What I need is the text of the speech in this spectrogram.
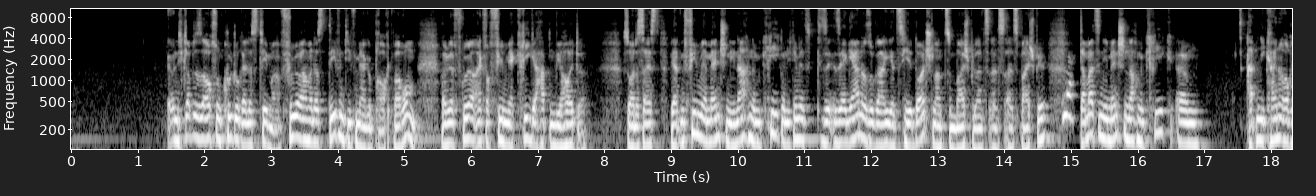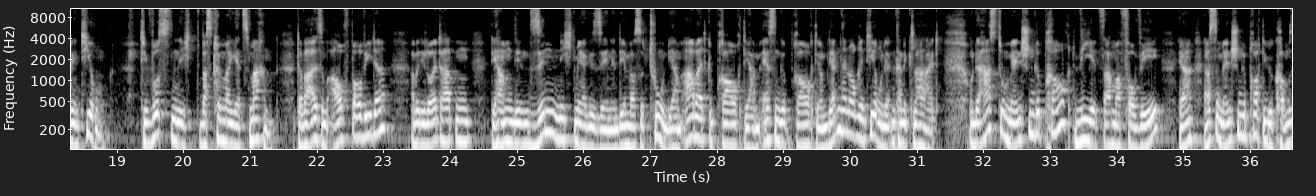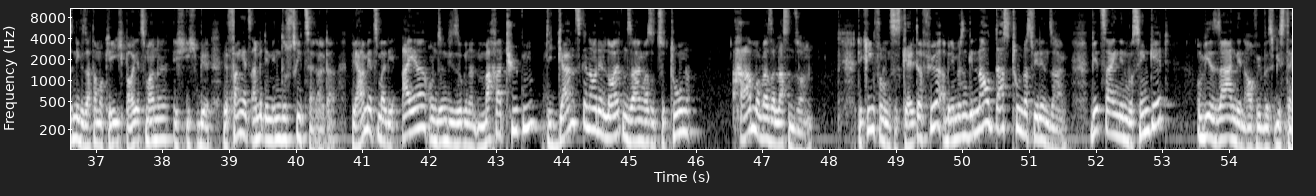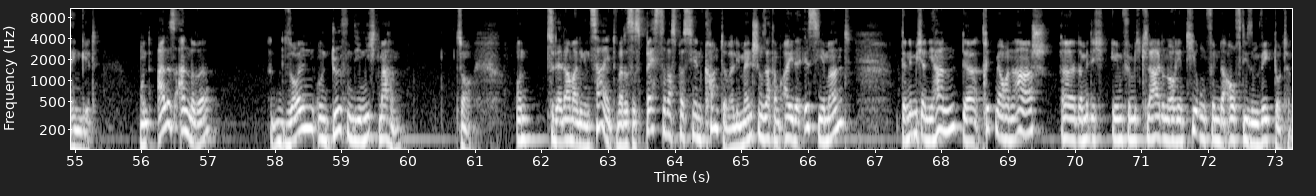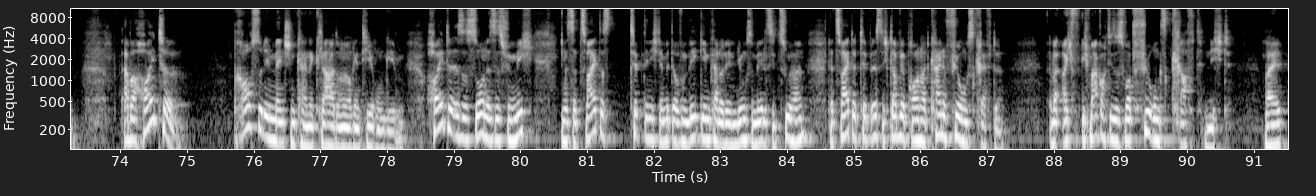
Und ich glaube, das ist auch so ein kulturelles Thema. Früher haben wir das definitiv mehr gebraucht. Warum? Weil wir früher einfach viel mehr Kriege hatten wie heute. So, das heißt, wir hatten viel mehr Menschen, die nach einem Krieg, und ich nehme jetzt sehr, gerne sogar jetzt hier Deutschland zum Beispiel als, als, als Beispiel. Ja. Damals sind die Menschen nach dem Krieg, ähm, hatten die keine Orientierung. Die wussten nicht, was können wir jetzt machen. Da war alles im Aufbau wieder, aber die Leute hatten, die haben den Sinn nicht mehr gesehen in dem, was sie tun. Die haben Arbeit gebraucht, die haben Essen gebraucht, die, haben, die hatten keine Orientierung, die hatten keine Klarheit. Und da hast du Menschen gebraucht, wie jetzt sag mal VW, ja, da hast du Menschen gebraucht, die gekommen sind, die gesagt haben, okay, ich baue jetzt mal eine, ich, ich, wir, wir fangen jetzt an mit dem Industriezeitalter. Wir haben jetzt mal die Eier und sind die sogenannten Machertypen, die ganz genau den Leuten sagen, was sie zu tun haben und was sie lassen sollen. Die kriegen von uns das Geld dafür, aber die müssen genau das tun, was wir denen sagen. Wir zeigen denen, wo es hingeht und wir sagen denen auch, wie es dahin geht. Und alles andere sollen und dürfen die nicht machen. So. Und zu der damaligen Zeit war das das Beste, was passieren konnte, weil die Menschen gesagt haben, ey, da ist jemand, der nimmt mich an die Hand, der tritt mir auch in den Arsch, äh, damit ich eben für mich Klarheit und Orientierung finde auf diesem Weg dorthin. Aber heute brauchst du den Menschen keine Klarheit und Orientierung geben. Heute ist es so, und es ist für mich, das ist der zweite Tipp, den ich dir mit auf den Weg geben kann oder den Jungs und Mädels, die zuhören. Der zweite Tipp ist, ich glaube, wir brauchen heute keine Führungskräfte. Ich, ich mag auch dieses Wort Führungskraft nicht, weil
